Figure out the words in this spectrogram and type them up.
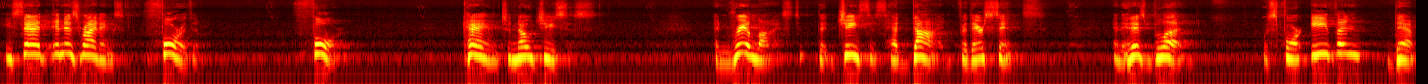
He said in his writings, four of them, four, came to know Jesus and realized that Jesus had died for their sins and that his blood was for even them.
